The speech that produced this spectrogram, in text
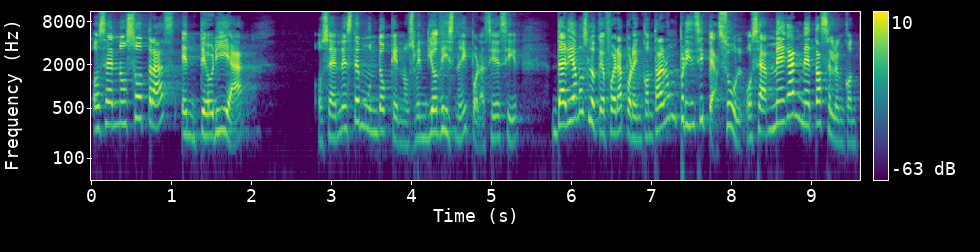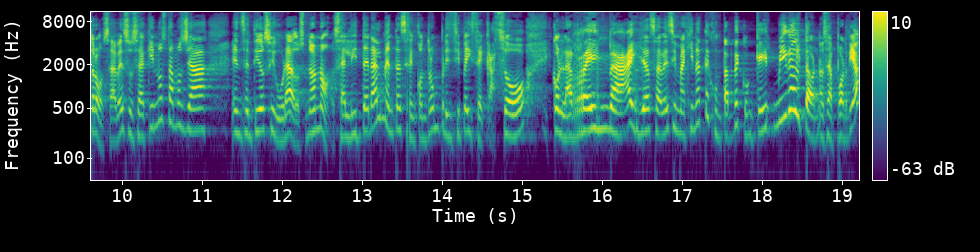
o sea, nosotras, en teoría, o sea, en este mundo que nos vendió Disney, por así decir, daríamos lo que fuera por encontrar un príncipe azul. O sea, Megan neta se lo encontró, ¿sabes? O sea, aquí no estamos ya en sentidos figurados. No, no. O sea, literalmente se encontró un príncipe y se casó con la reina. Y ya sabes, imagínate juntarte con Kate Middleton. O sea, por Dios,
